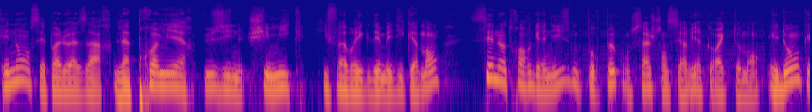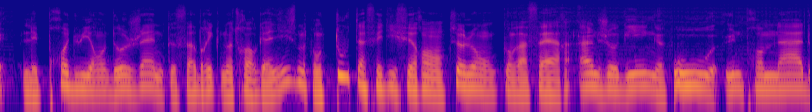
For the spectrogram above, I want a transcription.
Et non, c'est pas le hasard. La première usine chimique qui fabrique des médicaments, c'est notre organisme pour peu qu'on sache s'en servir correctement. Et donc, les produits endogènes que fabrique notre organisme sont tout à fait différents selon qu'on va faire un jogging ou une promenade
